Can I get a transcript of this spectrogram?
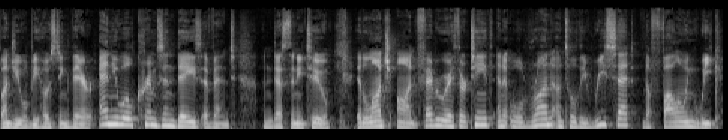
Bungie will be hosting their annual Crimson Days event in Destiny 2. It'll launch on February 13th and it will run until the reset the following week.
